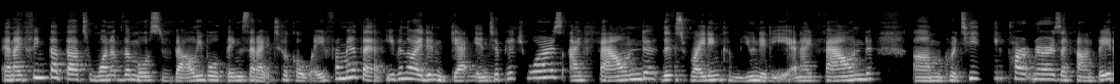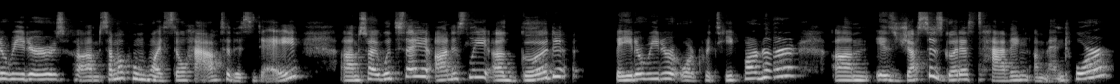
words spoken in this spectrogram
And i think that that's one of the most valuable things that i took away from it that even though i didn't get into mm. pitch wars i found this writing community. And i found um, critique partners i found beta readers um, some of whom who i still have to this day. Um, so i would say honestly a good beta reader or critique partner um, is just as good as having a mentor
